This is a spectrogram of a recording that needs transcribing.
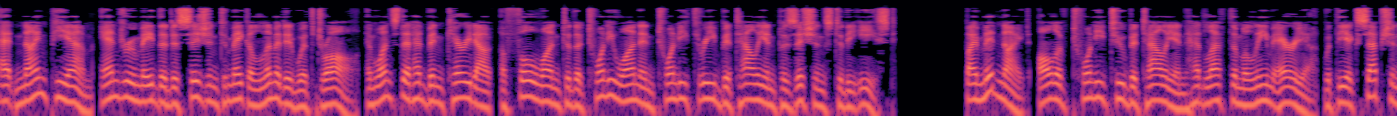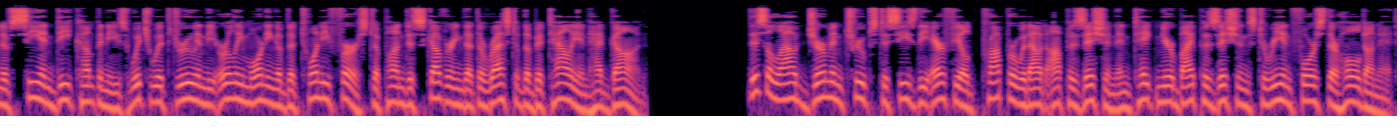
At 9 pm, Andrew made the decision to make a limited withdrawal, and once that had been carried out, a full one to the 21 and 23 battalion positions to the east. By midnight, all of 22 Battalion had left the Maleme area, with the exception of C and D companies which withdrew in the early morning of the 21st upon discovering that the rest of the battalion had gone. This allowed German troops to seize the airfield proper without opposition and take nearby positions to reinforce their hold on it.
